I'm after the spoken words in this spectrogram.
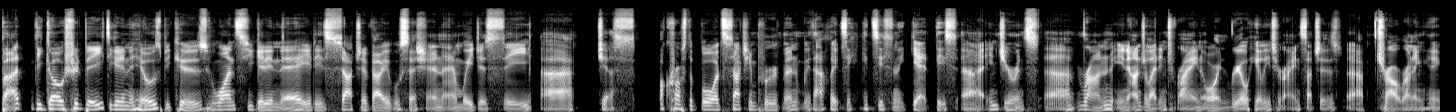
But the goal should be to get in the hills because once you get in there, it is such a valuable session, and we just see uh, just across the board such improvement with athletes that can consistently get this uh, endurance uh, run in undulating terrain or in real hilly terrain, such as uh, trail running, you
